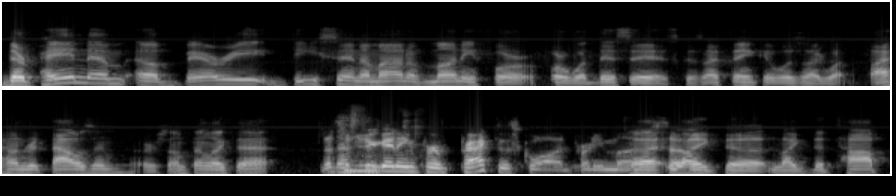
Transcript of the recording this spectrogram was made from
they're paying them a very decent amount of money for for what this is because I think it was like what five hundred thousand or something like that. That's, That's what you're getting for practice squad, pretty much. Uh, so. Like the like the top.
